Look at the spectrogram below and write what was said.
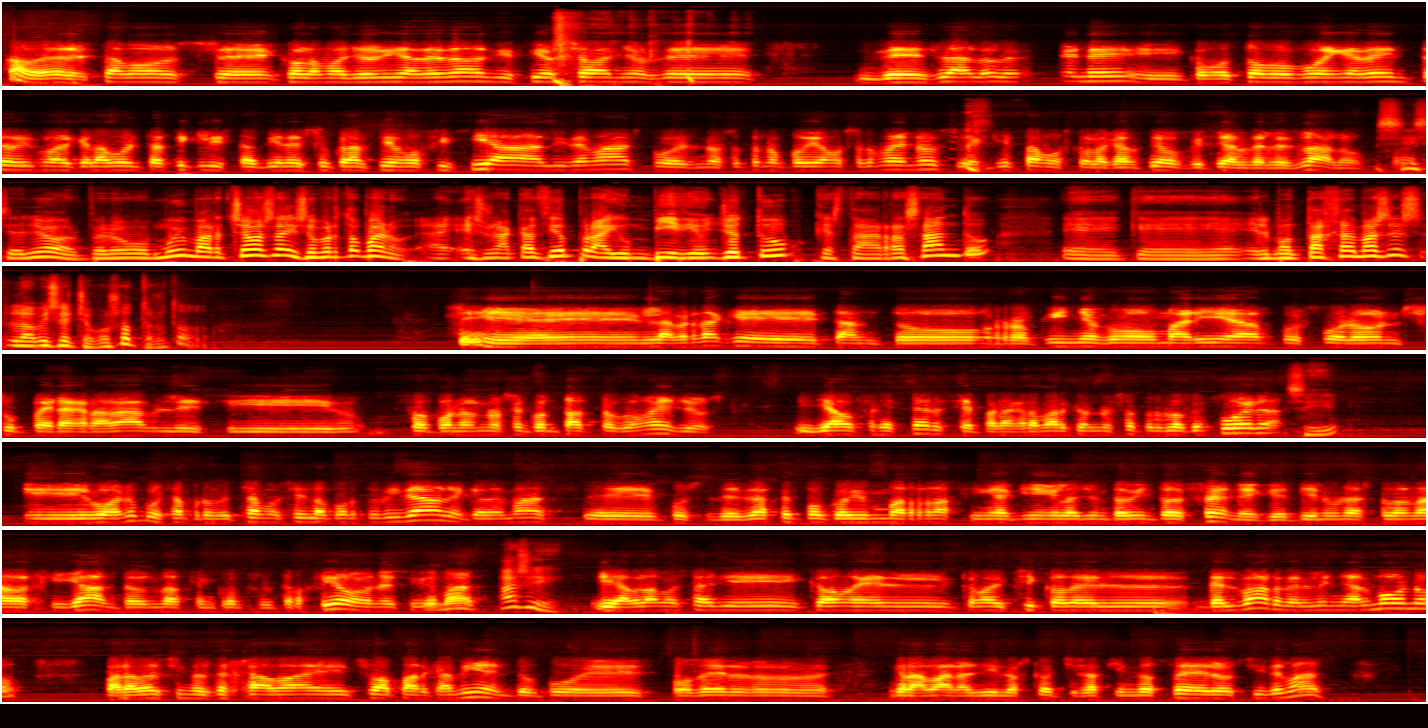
A ver, estamos eh, con la mayoría de edad, 18 años de, de slalom de pene y como todo buen evento, igual que la Vuelta Ciclista tiene su canción oficial y demás, pues nosotros no podíamos ser menos y aquí estamos con la canción oficial del slalom. Sí, señor, pero muy marchosa y sobre todo, bueno, es una canción, pero hay un vídeo en YouTube que está arrasando, eh, que el montaje además es, lo habéis hecho vosotros todo. Sí, eh, la verdad que tanto Roquiño como María pues fueron súper agradables y fue ponernos en contacto con ellos y ya ofrecerse para grabar con nosotros lo que fuera. Sí. Y bueno, pues aprovechamos ahí la oportunidad de que además, eh, pues desde hace poco hay un bar racing aquí en el Ayuntamiento de Fene que tiene una esplanada gigante donde hacen concentraciones y demás. Ah, sí. Y hablamos allí con el, con el chico del, del bar, del Leña al Mono, para ver si nos dejaba en su aparcamiento, pues poder grabar allí los coches haciendo ceros y demás.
